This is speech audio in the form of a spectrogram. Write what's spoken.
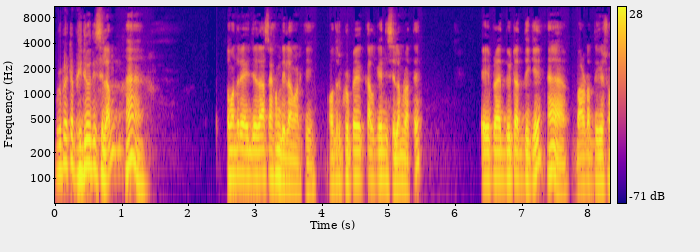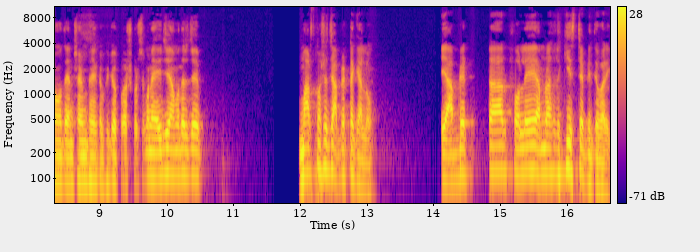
গ্রুপে একটা ভিডিও দিছিলাম হ্যাঁ? তোমাদের এই যে জাস্ট এখন দিলাম আর কি। ওদের গ্রুপে কালকে দিছিলাম রাতে। এই প্রায় দুইটার দিকে হ্যাঁ বারোটার দিকে সম্ভবত এনশাইম ভাই একটা ভিডিও প্রকাশ করছে। মানে এই যে আমাদের যে মার্চ মাসের যে আপডেটটা গেল, এই আপডেটটার ফলে আমরা আসলে কি স্টেপ নিতে পারি?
